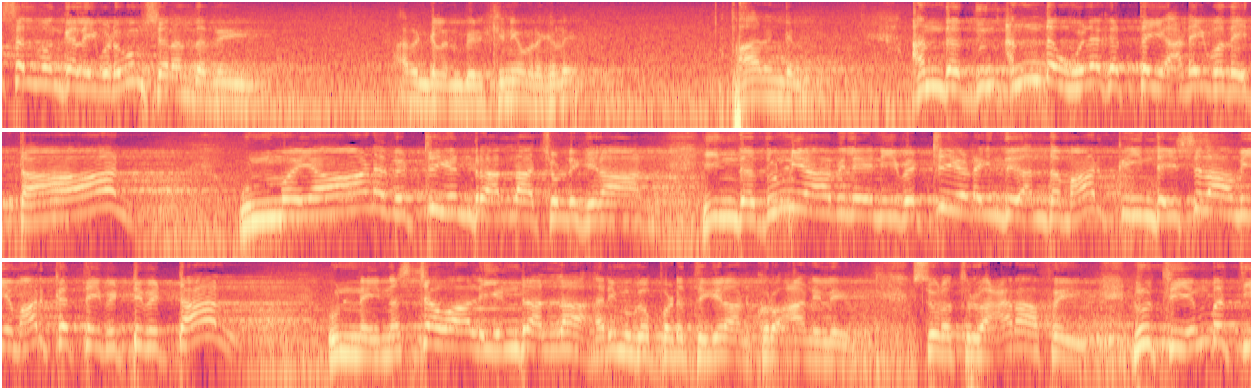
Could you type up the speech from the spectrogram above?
செல்வங்களை விடவும் சிறந்தது. பாருங்கள் அன்பிற்கினியவர்களே பாருங்கள். அந்த அந்த உலகத்தை அடைவதைத்தான் உண்மையான வெற்றி என்று அல்லாஹ் சொல்லுகிறான். இந்த துன்யாவிலே நீ வெற்றி அடைந்து அந்த மார்க் இந்த இஸ்லாமிய மார்க்கத்தை விட்டுவிட்டால் உன்னை நஷ்டவாளி என்று அல்லாஹ் அறிமுகப்படுத்துகிறான் குர்ஆனிலே. சூரத்துல் அராஃபை நூற்றி எண்பத்தி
